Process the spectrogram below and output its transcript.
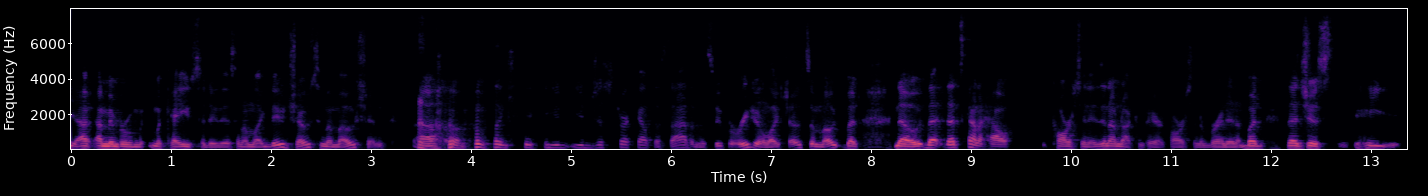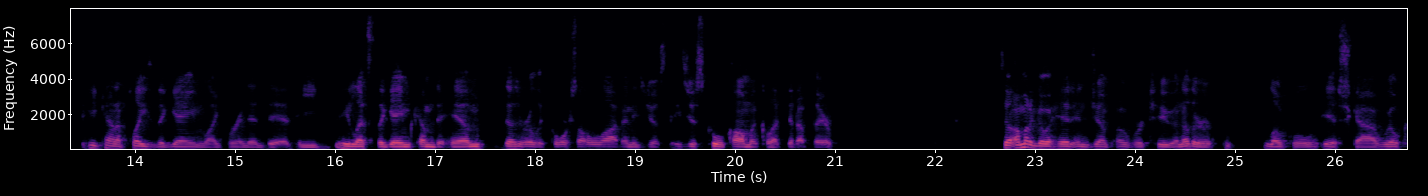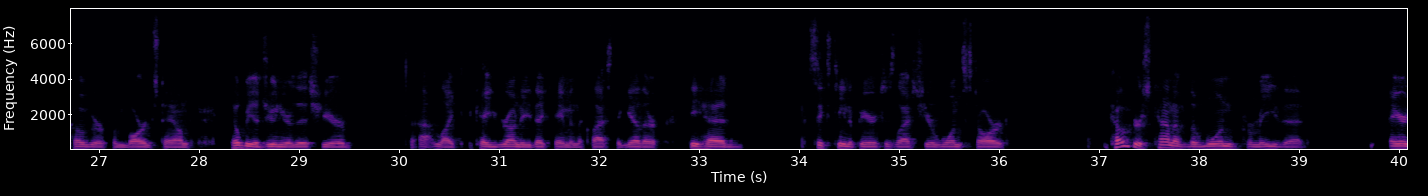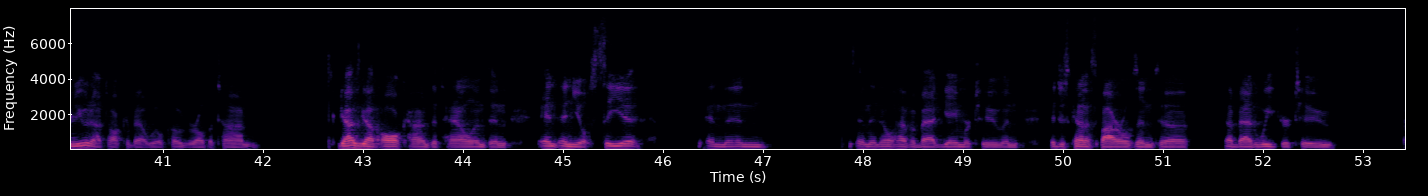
I, I, remember McKay used to do this, and I'm like, dude, show some emotion. uh, like you, you just struck out the side in the super regional, like show some emotion. But no, that that's kind of how Carson is, and I'm not comparing Carson to Brendan, but that's just he he kind of plays the game like Brendan did. He he lets the game come to him, doesn't really force a whole lot, and he's just he's just cool, calm, and collected up there. So I'm going to go ahead and jump over to another local-ish guy, Will Koger from Bardstown. He'll be a junior this year. Uh, like Cade Grundy, they came in the class together. He had 16 appearances last year, one start. Koger's kind of the one for me that Aaron, you and I talk about Will Koger all the time. Guy's got all kinds of talent, and and and you'll see it, and then and then he'll have a bad game or two, and it just kind of spirals into a bad week or two,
